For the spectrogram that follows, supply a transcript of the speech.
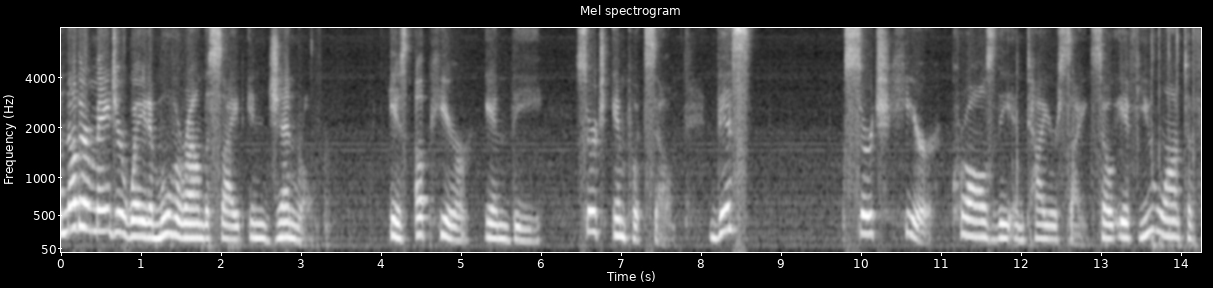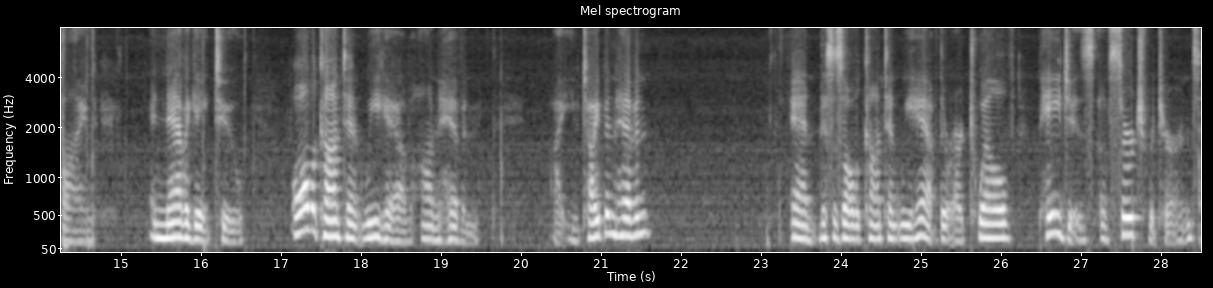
Another major way to move around the site in general is up here in the search input cell. This search here crawls the entire site. So if you want to find and navigate to all the content we have on heaven, you type in heaven, and this is all the content we have. There are 12 pages of search returns.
